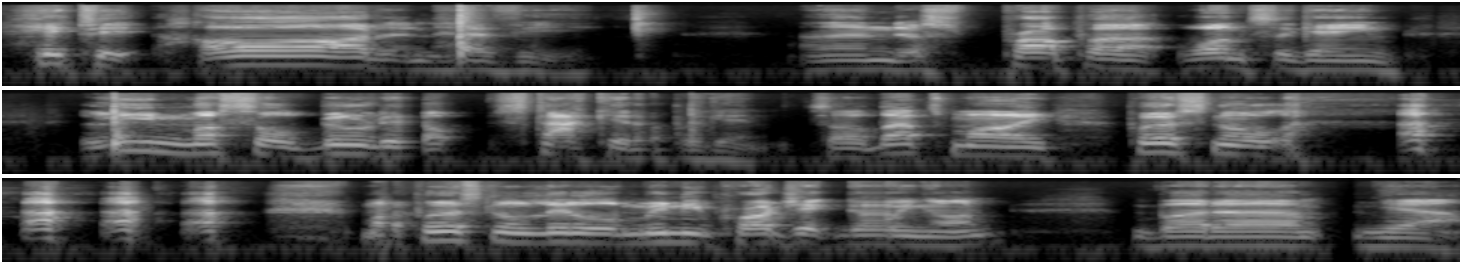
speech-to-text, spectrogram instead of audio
hit it hard and heavy. And then just proper, once again, lean muscle, build it up, stack it up again. So that's my personal, my personal little mini project going on. But um, yeah.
